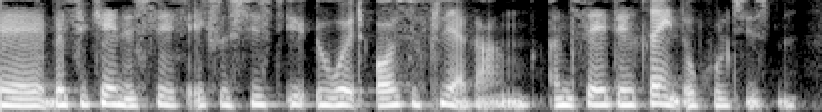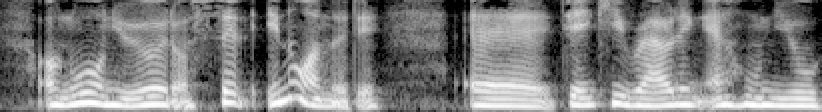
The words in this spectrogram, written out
øh, Vatikanets chef, eksorcist, i øvrigt også flere gange. Og han sagde, at det er rent okkultisme. Og nu har hun i øvrigt også selv indrømmet det. Øh, J.K. Rowling er hun jo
